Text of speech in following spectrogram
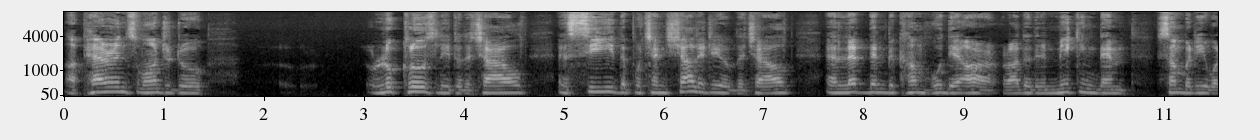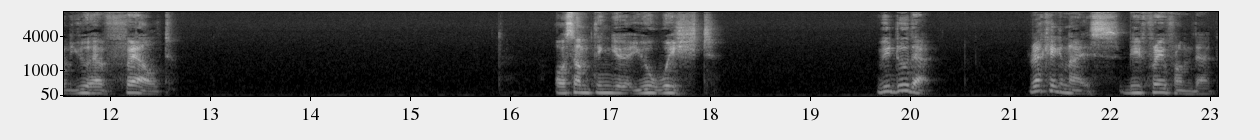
Our parents wanted to look closely to the child and see the potentiality of the child and let them become who they are rather than making them somebody what you have felt or something you, you wished. We do that recognize, be free from that.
